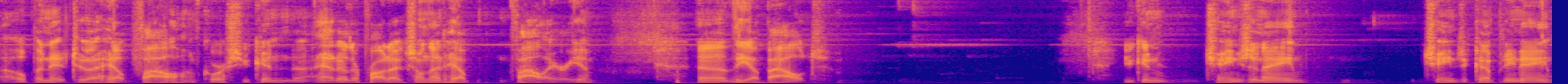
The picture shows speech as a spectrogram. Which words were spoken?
open it to a help file. Of course, you can add other products on that help file area. Uh, the about. You can change the name, change the company name,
